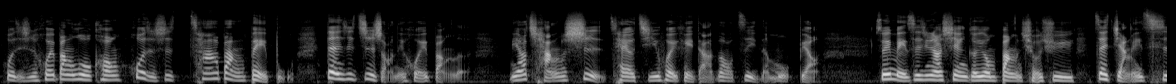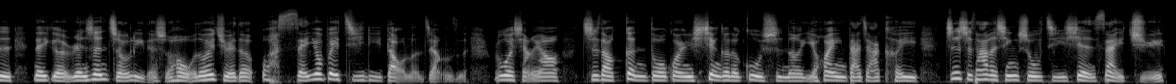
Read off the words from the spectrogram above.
或者是挥棒落空，或者是擦棒被捕。但是至少你挥棒了，你要尝试才有机会可以达到自己的目标。所以每次听到宪哥用棒球去再讲一次那个人生哲理的时候，我都会觉得哇塞，又被激励到了这样子。如果想要知道更多关于宪哥的故事呢，也欢迎大家可以支持他的新书《极限赛局》。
